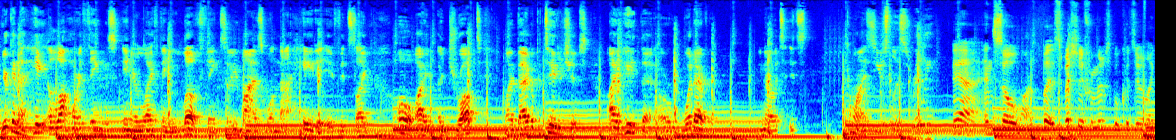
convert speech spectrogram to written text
You're gonna hate a lot more things in your life than you love things, so you might as well not hate it. If it's like, oh, I, I dropped my bag of potato chips. I hate that, or whatever. You know, it's it's. Come on, it's useless. Really. Yeah, and so, but especially for middle school, because they're like,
